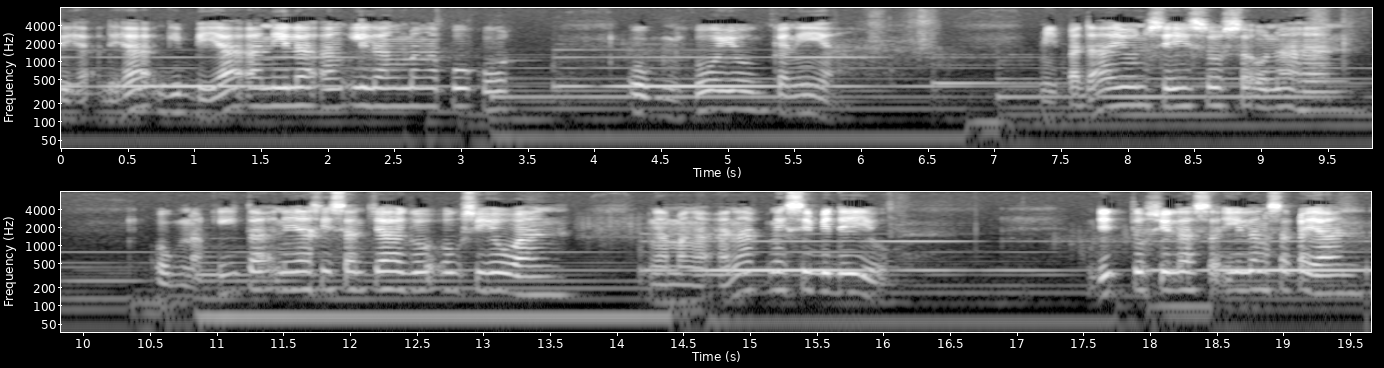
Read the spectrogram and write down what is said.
Diha-diha gibiyaan nila ang ilang mga pukot ug mikuyog kaniya. Mipadayon si Jesus sa unahan ug nakita niya si Santiago ug si Juan nga mga anak ni Zebedeo. Dito sila sa ilang sakayan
